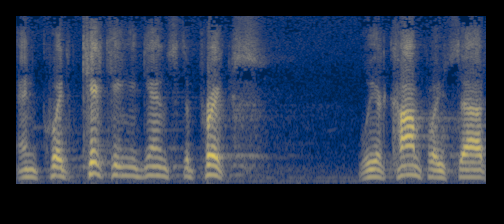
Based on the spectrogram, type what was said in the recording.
and quit kicking against the pricks, we accomplish that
